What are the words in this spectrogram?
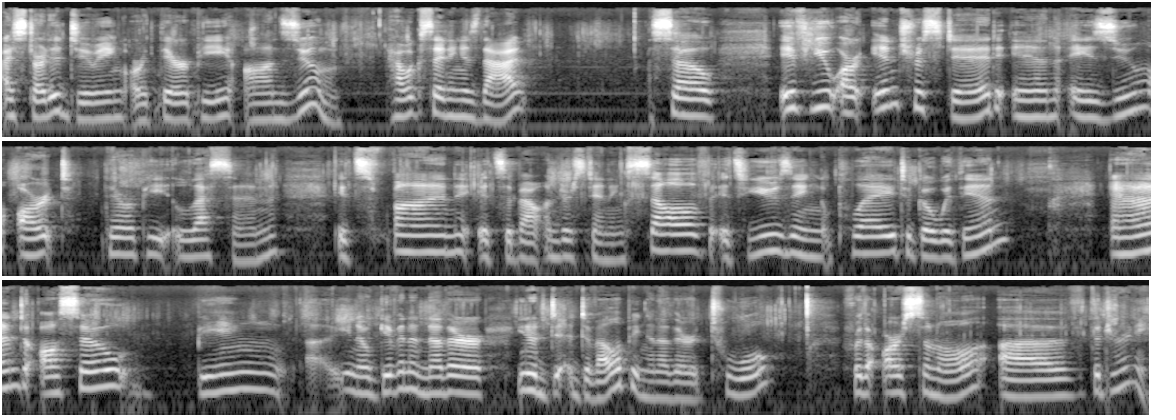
I started doing art therapy on Zoom. How exciting is that? So, if you are interested in a Zoom art therapy lesson, it's fun, it's about understanding self, it's using play to go within. and also being, uh, you know, given another, you know, d- developing another tool for the arsenal of the journey,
